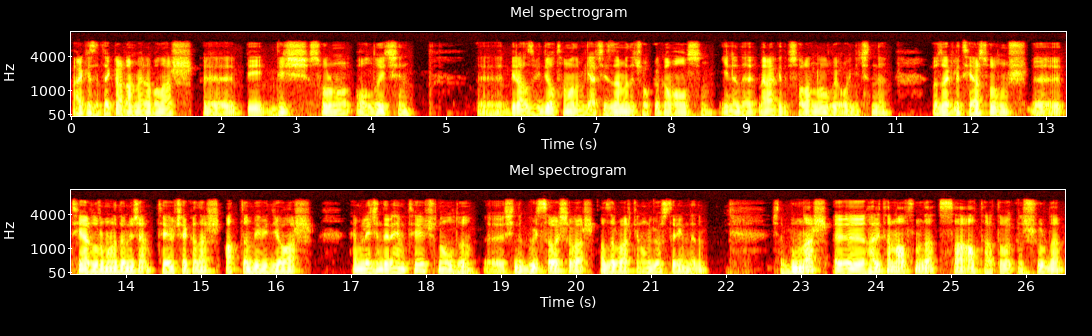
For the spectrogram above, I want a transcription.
Herkese tekrardan merhabalar. Ee, bir diş sorunu olduğu için e, biraz video atamadım. Gerçi izlenme de çok yok ama olsun. Yine de merak edip soranlar oluyor oyun içinde. Özellikle tier sorulmuş. Ee, tier durumuna döneceğim. T3'e kadar attığım bir video var. Hem Legendary hem T3'ün olduğu. Ee, şimdi build savaşı var. Hazır varken onu göstereyim dedim. Şimdi bunlar e, haritanın altında sağ alt tarafta bakın şurada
